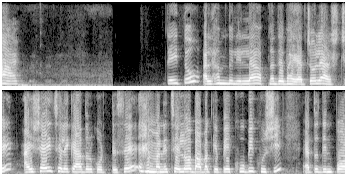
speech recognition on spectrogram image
হাই এই তো, আলহামদুলিল্লাহ আপনাদের ভাইয়া চলে আসছে। আয়সাই ছেলেকে আদর করতেছে মানে ছেলেও বাবাকে পেয়ে খুবই খুশি। এতদিন পর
